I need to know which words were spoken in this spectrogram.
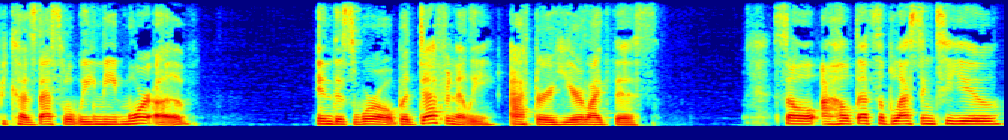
because that's what we need more of in this world, but definitely after a year like this. So I hope that's a blessing to you.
